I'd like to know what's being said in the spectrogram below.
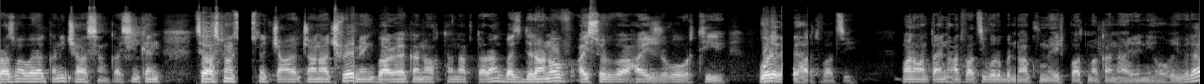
ռազմավարականի չհասանք, այսինքն ցեղասպանությունը ճանաչվեց, մենք բարոյական հաղթանակ տարանք, բայց դրանով այսօրվա հայ ժողովրդի որևէ հատվածի մանավանդ այն հատվածի, որը բնակվում է իր պատմական հայրենի հողի վրա,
